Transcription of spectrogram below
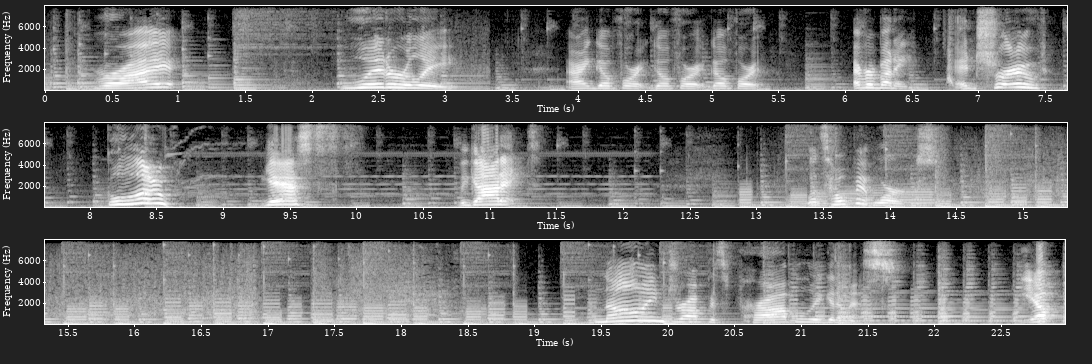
right? Literally. Alright, go for it, go for it, go for it. Everybody, intrude! Glue! Yes! We got it! Let's hope it works. Nine drop is probably gonna miss. Yep.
